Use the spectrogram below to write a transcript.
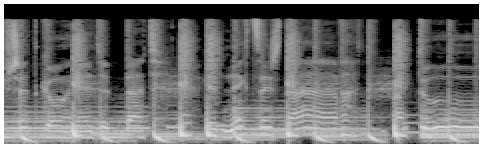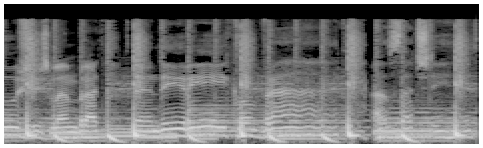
Ti všetko hneď dať. Keď nechceš dávať a túžiš len brať, vtedy rýchlo vráť a začni hneď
